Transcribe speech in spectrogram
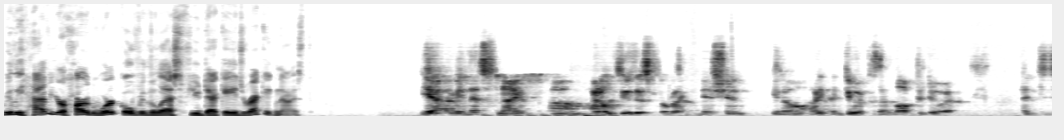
really have your hard work over the last few decades recognized? Yeah, I mean, that's nice. Um, I don't do this for recognition. You know, I, I do it because I love to do it and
